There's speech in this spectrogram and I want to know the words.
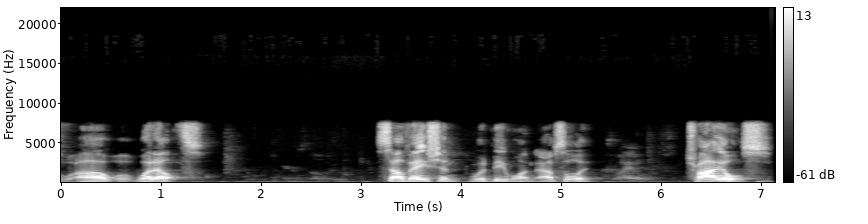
Uh, what else? Salvation would be one. Absolutely. Trials.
